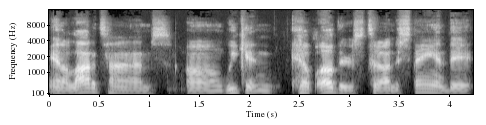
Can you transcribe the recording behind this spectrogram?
And a lot of times um, we can help others to understand that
